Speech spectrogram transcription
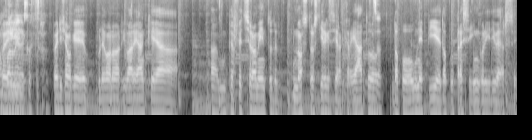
un po' mia del controllo. poi diciamo che volevano arrivare anche a, a un perfezionamento del nostro stile che si era creato Esatto. dopo un EP e dopo tre singoli diversi.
